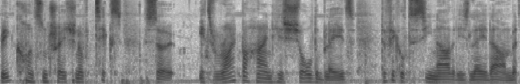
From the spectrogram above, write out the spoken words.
big concentration of ticks. So it's right behind his shoulder blades. Difficult to see now that he's laid down, but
